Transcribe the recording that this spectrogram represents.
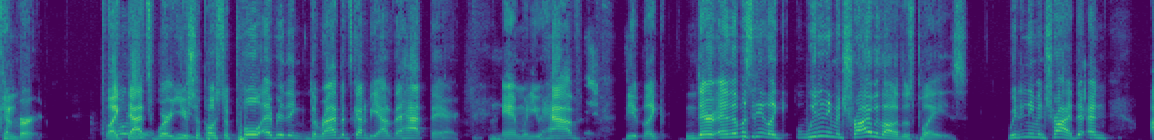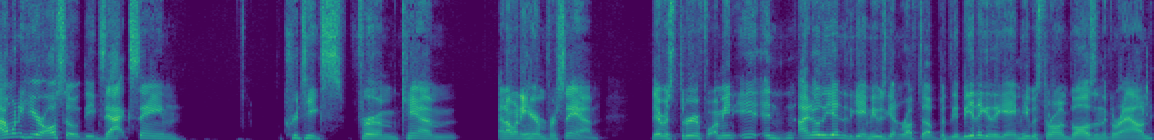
convert. Like oh, that's where you're supposed to pull everything. The rabbit's got to be out of the hat there. Mm. And when you have the like there, and it wasn't like we didn't even try with a lot of those plays. We didn't even try. And I want to hear also the exact same critiques from Cam, and I want to hear him for Sam. There was three or four. I mean, and I know the end of the game he was getting roughed up, but the beginning of the game he was throwing balls on the ground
